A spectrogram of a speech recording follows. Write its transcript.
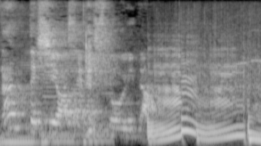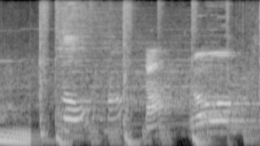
なんて幸せなストーリーだ。だろう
